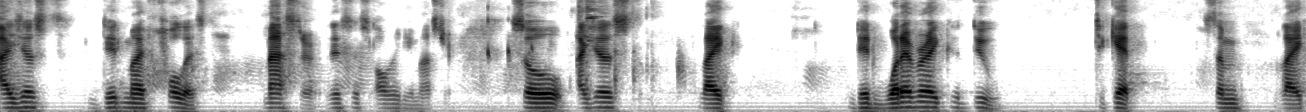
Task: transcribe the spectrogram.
I just did my fullest. Master. This is already a master. So, I just, like, did whatever I could do to get some like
